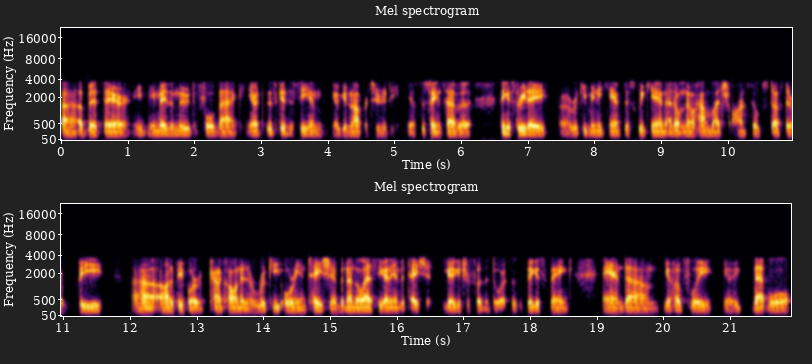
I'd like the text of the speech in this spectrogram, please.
uh, a bit there. He he made the move to fullback. You know, it's good to see him you know get an opportunity. You know, the Saints have a I think it's three day uh, rookie mini camp this weekend. I don't know how much on field stuff there will be. Uh, a lot of people are kind of calling it a rookie orientation, but nonetheless, you got an invitation. You got to get your foot in the door. That's the biggest thing and um, you know, hopefully, you know, that will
